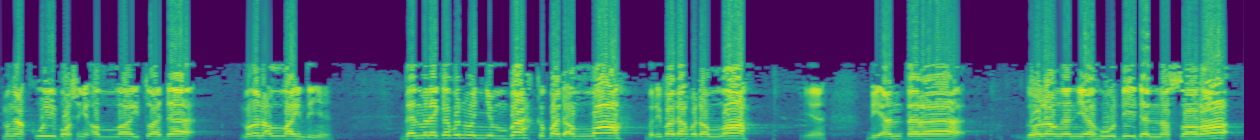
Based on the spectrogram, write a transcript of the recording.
mengakui bahwasanya Allah itu ada, mengenal Allah intinya. Dan mereka pun menyembah kepada Allah, beribadah kepada Allah ya di antara golongan Yahudi dan Nasara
